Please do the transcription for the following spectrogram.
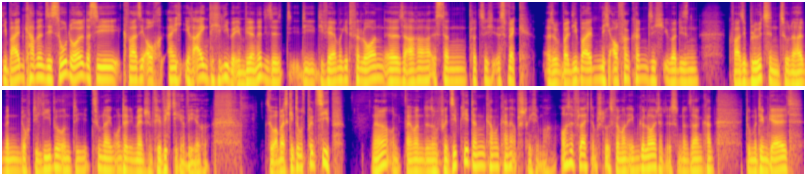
die beiden kabbeln sich so doll, dass sie quasi auch eigentlich ihre eigentliche Liebe eben wieder, ne, diese, die, die Wärme geht verloren, äh, Sarah ist dann plötzlich, ist weg. Also, weil die beiden nicht aufhören können, sich über diesen quasi Blödsinn zu unterhalten, wenn doch die Liebe und die Zuneigung unter den Menschen viel wichtiger wäre. So, aber es geht ums Prinzip. Ne? Und wenn man ein Prinzip geht, dann kann man keine Abstriche machen. Außer vielleicht am Schluss, wenn man eben geläutert ist und dann sagen kann, du mit dem Geld,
